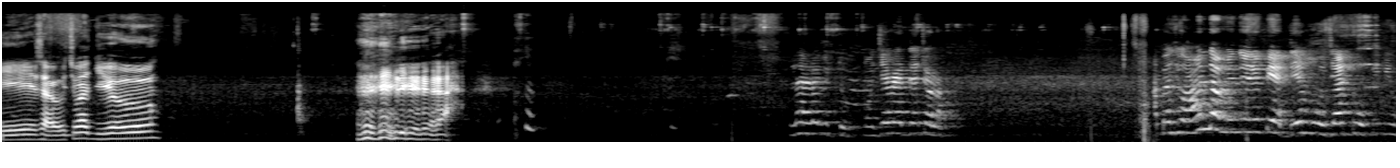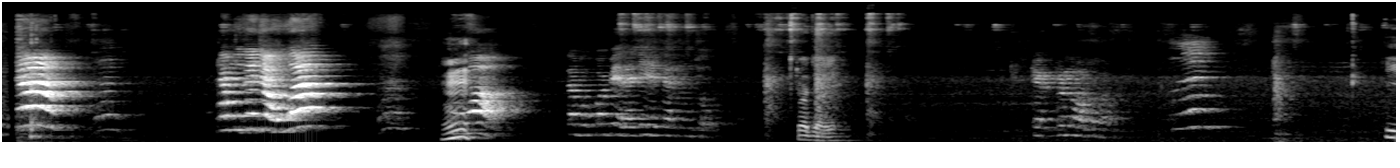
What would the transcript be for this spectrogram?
એ સૌ ચો જ્યો લાડો બિટ્ટુ મોજા પહેર દે ચલો. આ બાજુ આવો ને તમે તેને પહેર દે મોજા ટોપી ની મુજે હા. હમ. વાહ તા પપ્પા પહેરે છે એ તને જો તો જાય. ટ્રેક્ટર નો એ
